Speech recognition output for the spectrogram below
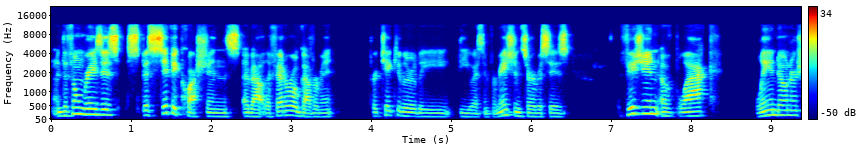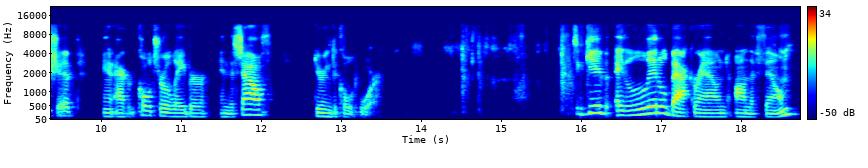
And the film raises specific questions about the federal government, particularly the US Information Services, vision of Black land ownership and agricultural labor in the South during the Cold War. To give a little background on the film,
